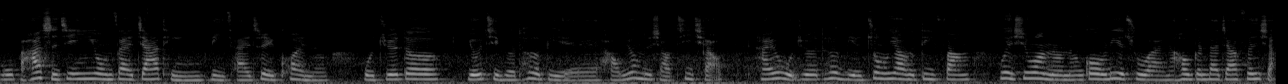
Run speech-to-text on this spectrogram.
我把它实际应用在家庭理财这一块呢，我觉得有几个特别好用的小技巧，还有我觉得特别重要的地方，我也希望呢能够列出来，然后跟大家分享。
